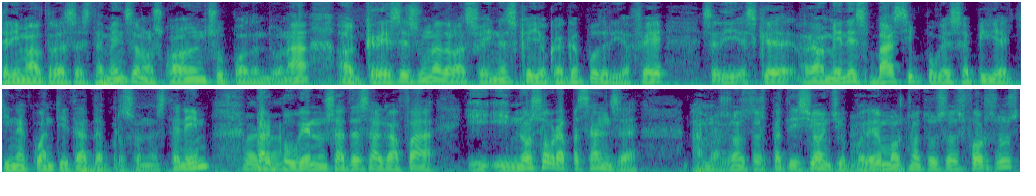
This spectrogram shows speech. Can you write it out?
tenim altres estaments en els quals ens ho poden donar. El CRES és una de les feines que jo crec que podria fer. És a dir, és que realment és bàsic poder saber quina quantitat de persones tenim Clar. per poder nosaltres agafar i, i no sobrepassar-nos amb les nostres peticions i poder amb els nostres esforços,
